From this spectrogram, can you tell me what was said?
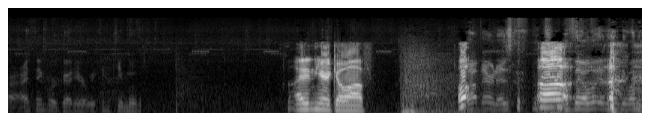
Alright, I think we're good here. We can keep moving. I didn't hear it go off. Oh! Oh, there it is. Uh,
